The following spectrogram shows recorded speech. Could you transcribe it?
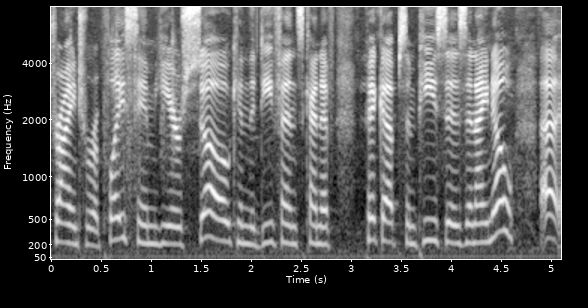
trying to replace him here. So, can the defense kind of pick up some pieces? And I know. Uh,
